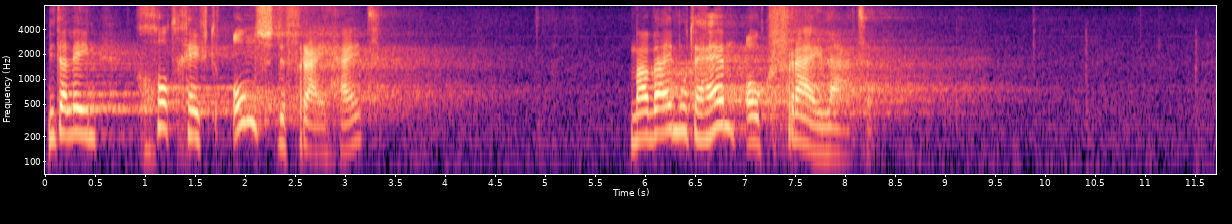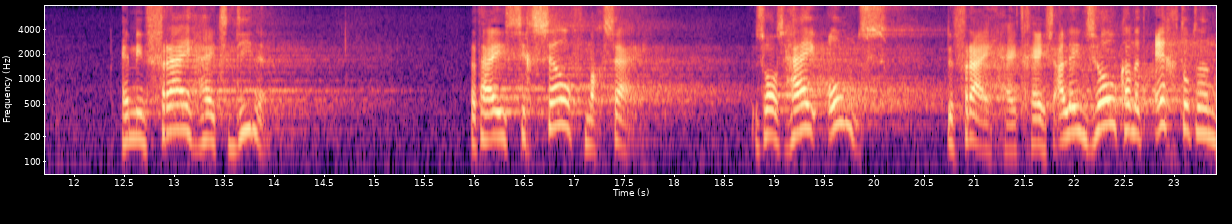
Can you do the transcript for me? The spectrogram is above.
Niet alleen God geeft ons de vrijheid, maar wij moeten Hem ook vrij laten. Hem in vrijheid dienen. Dat Hij zichzelf mag zijn. Zoals Hij ons de vrijheid geeft. Alleen zo kan het echt tot een,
